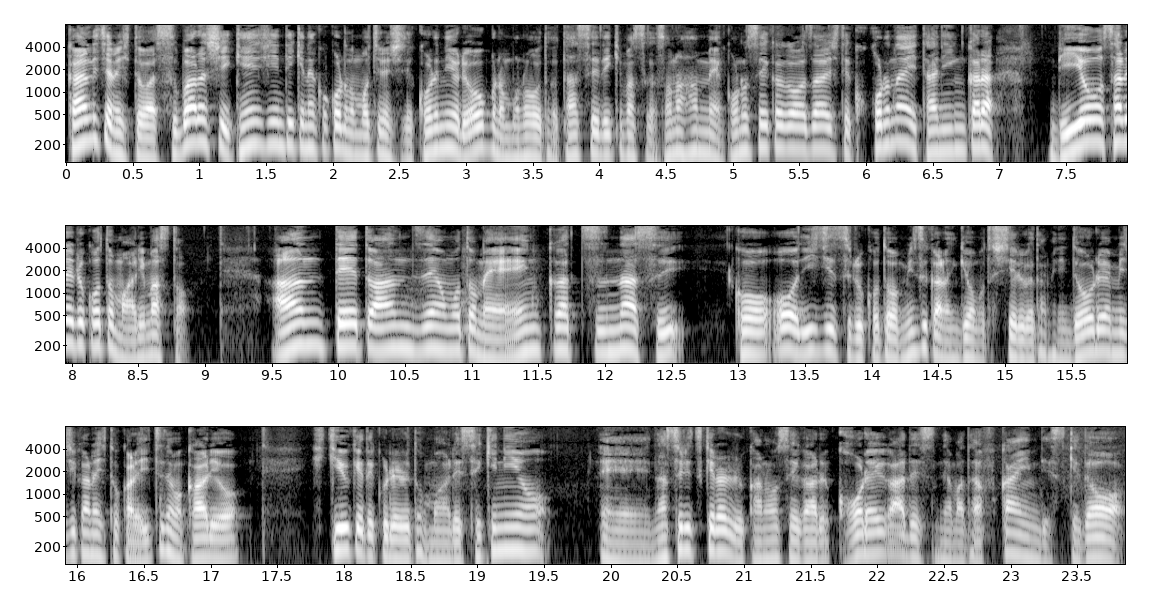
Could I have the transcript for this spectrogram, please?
管理者の人は素晴らしい献身的な心の持ち主で、これにより多くの物事を達成できますが、その反面、この性格が災いして心ない他人から利用されることもありますと。安定と安全を求め、円滑な遂行を維持することを自らの業務としているがために同僚や身近な人からいつでも代わりを引き受けてくれると思われ責任を、えー、なすりつけられる可能性がある。これがですねまた深いんですけど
